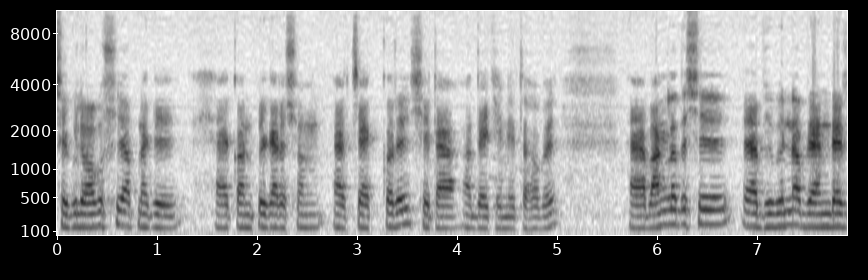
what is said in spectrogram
সেগুলো অবশ্যই আপনাকে কনফিগারেশন চেক করে সেটা দেখে নিতে হবে। বাংলাদেশে বিভিন্ন ব্র্যান্ডের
